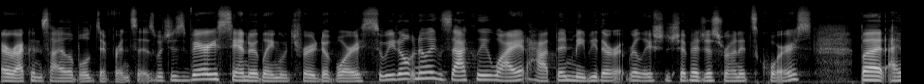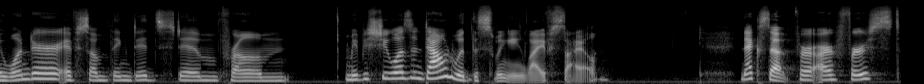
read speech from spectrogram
irreconcilable differences, which is very standard language for a divorce. So we don't know exactly why it happened. Maybe their relationship had just run its course. But I wonder if something did stem from maybe she wasn't down with the swinging lifestyle. Next up, for our first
